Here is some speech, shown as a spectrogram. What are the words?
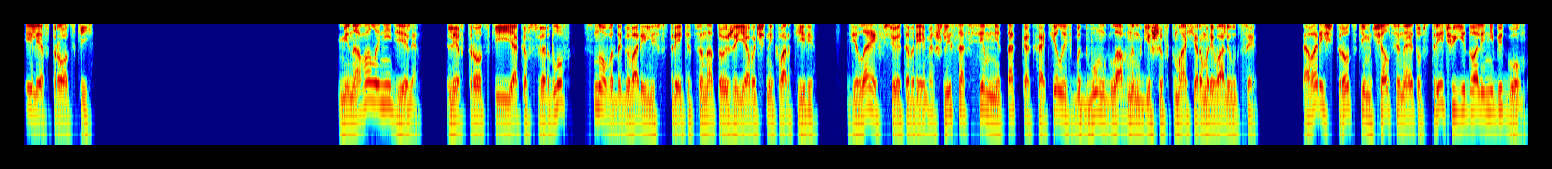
и Лев Троцкий. Миновала неделя. Лев Троцкий и Яков Свердлов снова договорились встретиться на той же явочной квартире. Дела их все это время шли совсем не так, как хотелось бы двум главным гешефтмахерам революции. Товарищ Троцкий мчался на эту встречу едва ли не бегом.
